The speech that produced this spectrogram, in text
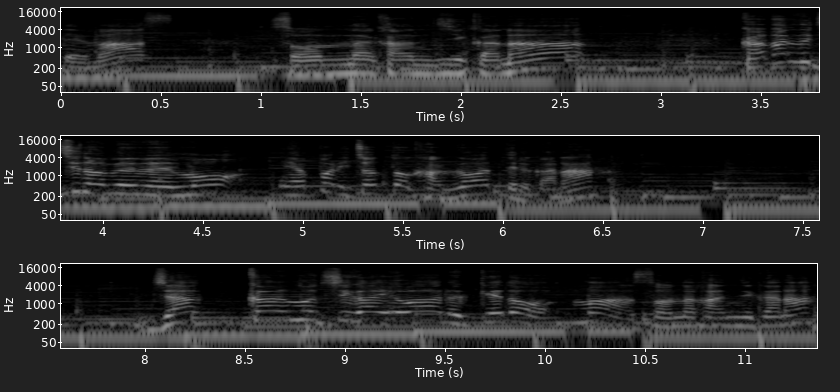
てます。そんな感じかな。肩口の部分もやっぱりちょっと角張ってるかな。若干の違いはあるけどまあそんな感じかな。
